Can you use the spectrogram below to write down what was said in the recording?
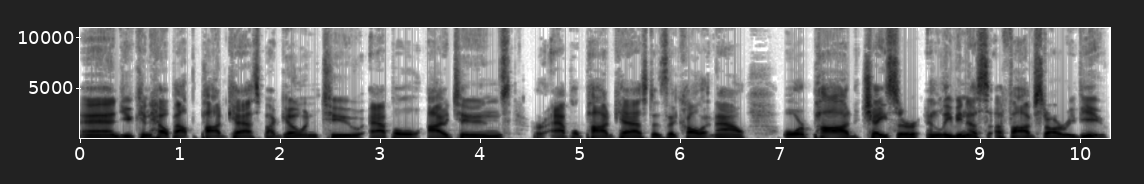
And you can help out the podcast by going to Apple iTunes or Apple Podcast, as they call it now, or Podchaser and leaving us a five star review.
